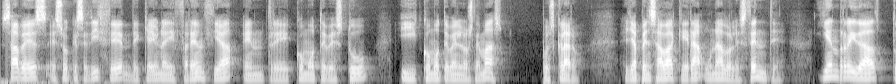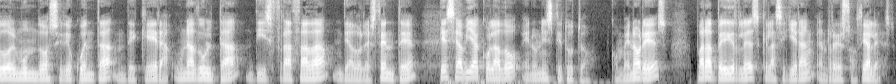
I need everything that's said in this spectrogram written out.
¿Sabes eso que se dice de que hay una diferencia entre cómo te ves tú y cómo te ven los demás? Pues claro, ella pensaba que era una adolescente, y en realidad todo el mundo se dio cuenta de que era una adulta disfrazada de adolescente que se había colado en un instituto con menores para pedirles que la siguieran en redes sociales.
